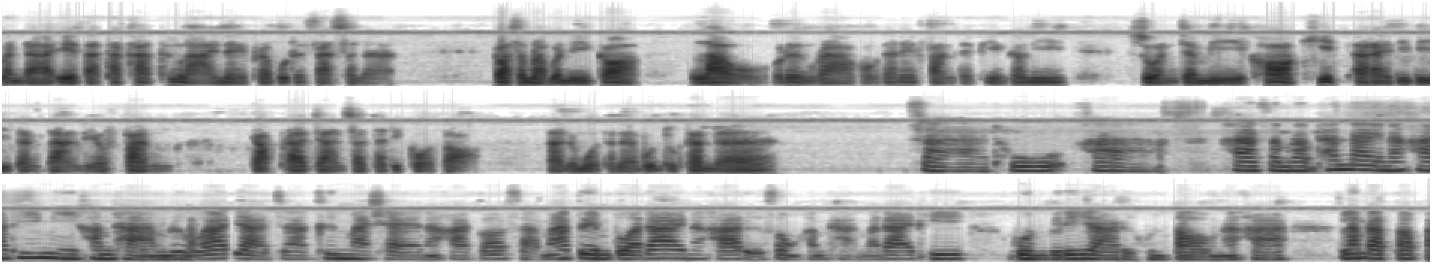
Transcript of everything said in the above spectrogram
บรรดาเอตทัคคะทั้งหลายในพระพุทธศาสนา ก็สำหรับวันนี้ก็เล่าเรื่องราวของท่านให้ฟังแต่เพียงเท่านี้ ส่วนจะมีข้อคิดอะไรดีๆ ต่างๆ เดี๋ยวฟังกับพระอาจารย์สัจจิโกต่ออนุโมทนาบุญทุกท่านนะ สาธุค่ะ ค่ะสำหรับท่านใดนะคะ ที่มีคำถามหรือว่าอยากจะขึ้นมาแชร์นะคะ ก็สามารถเตรียมตัวได้นะคะ หรือส่งคำถามมาได้ที่คุณวิริยาหรือคุณตองนะคะลำดับต่อไป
